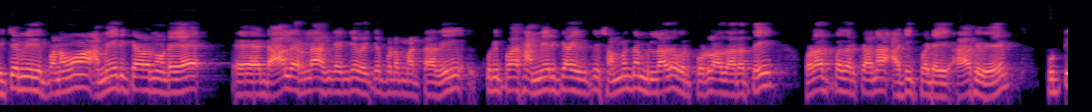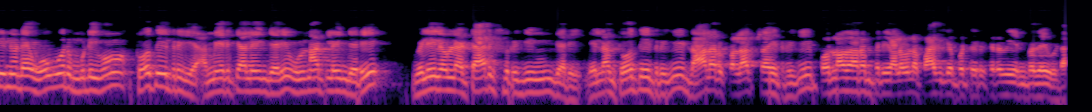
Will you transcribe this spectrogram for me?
மிச்ச மீதி பணமும் அமெரிக்காவினுடைய டாலரில் அங்கங்கே வைக்கப்பட மாட்டாது. குறிப்பாக அமெரிக்கா இதுக்கு சம்மந்தம் இல்லாத ஒரு பொருளாதாரத்தை வளர்ப்பதற்கான அடிப்படை. ஆகவே புட்டினுடைய ஒவ்வொரு முடிவும் தோத்துக்கிட்டு இருக்கு. அமெரிக்காலேயும் சரி உள்நாட்டிலையும் சரி வெளியில் உள்ள டேரிஃப் ரிஜிமும் சரி எல்லாம் தோத்துக்கிட்டு இருக்கு. டாலர் கொலாப்ஸ் ஆகிட்டு இருக்கு. பொருளாதாரம் பெரிய அளவில் பாதிக்கப்பட்டு இருக்கிறது என்பதை விட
